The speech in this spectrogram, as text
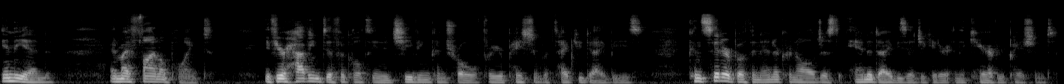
In the end, and my final point, if you're having difficulty in achieving control for your patient with type 2 diabetes, consider both an endocrinologist and a diabetes educator in the care of your patient.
